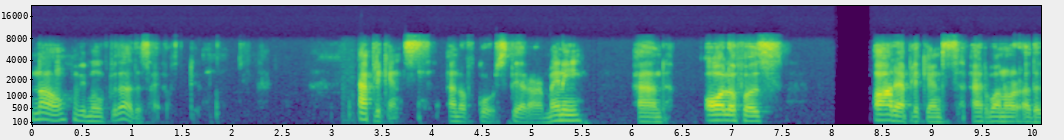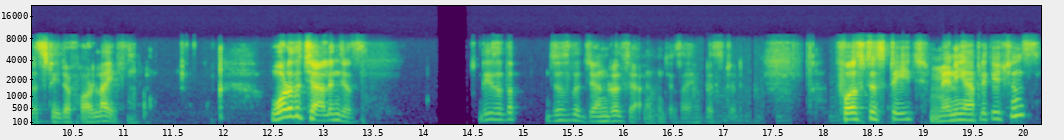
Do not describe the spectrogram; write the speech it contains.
Now we move to the other side of the table. Applicants. And of course, there are many and all of us are applicants at one or other stage of our life. What are the challenges? These are the just the general challenges I have listed. First stage, many applications.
